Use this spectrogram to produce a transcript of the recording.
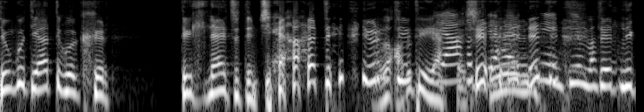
Тэнгүүд яадаг вэ гэхээр Тэгэл найзууд юм чи. Ер нь тийм яах вэ? Тэгэл нэг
